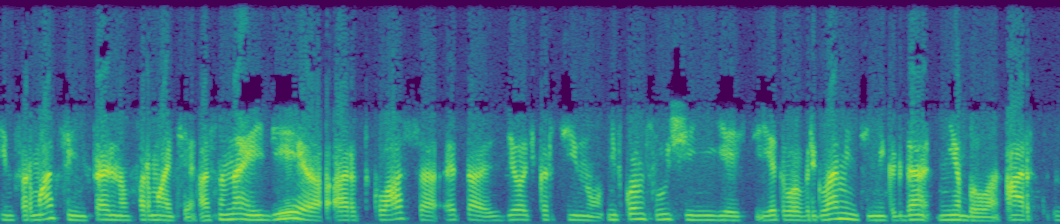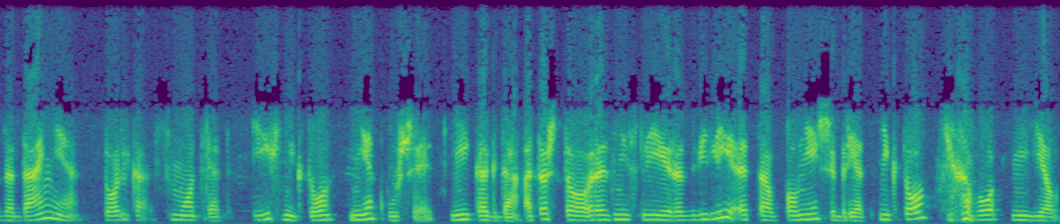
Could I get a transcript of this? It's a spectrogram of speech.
информации, неправильном формате. Основная идея арт-класса – это сделать картину. Ни в коем случае не есть. И этого в регламенте никогда не было. Арт-задания только смотрят. Их никто не кушает. Никогда. А то, что разнесли и развели, это полнейший бред. Никто никого не ел.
